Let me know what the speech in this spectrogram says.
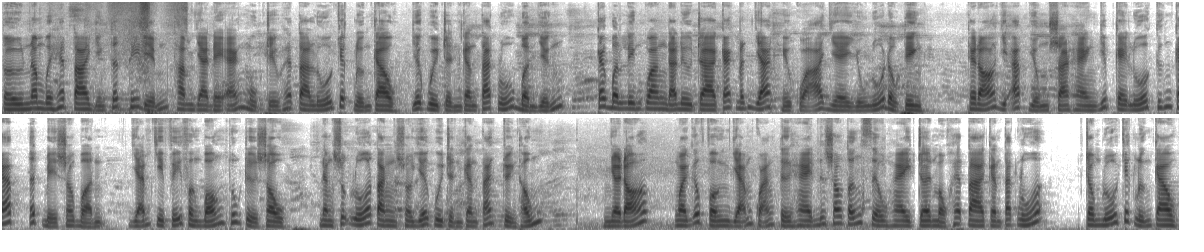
Từ 50 hecta diện tích thí điểm tham gia đề án 1 triệu hecta lúa chất lượng cao với quy trình canh tác lúa bền vững, các bên liên quan đã đưa ra các đánh giá hiệu quả về vụ lúa đầu tiên. Theo đó, việc áp dụng xạ hàng giúp cây lúa cứng cáp, ít bị sâu bệnh, giảm chi phí phân bón, thuốc trừ sâu, năng suất lúa tăng so với quy trình canh tác truyền thống. Nhờ đó, ngoài góp phần giảm khoảng từ 2 đến 6 tấn CO2 trên 1 hecta canh tác lúa, trồng lúa chất lượng cao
